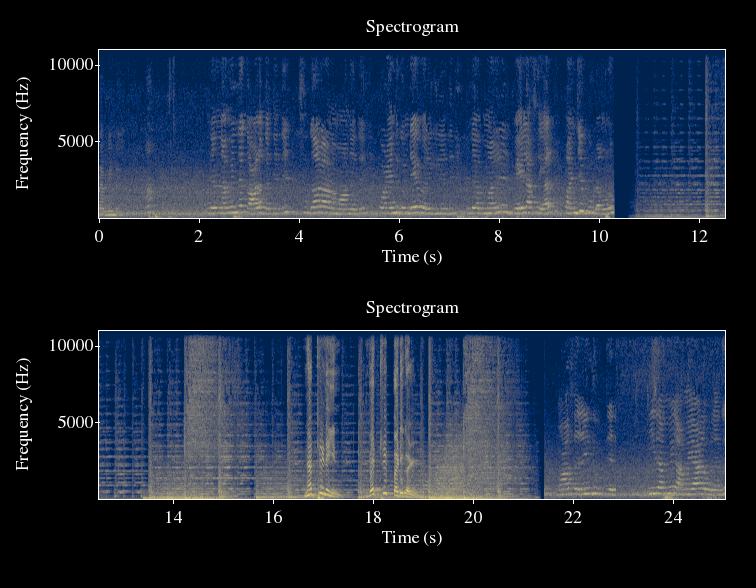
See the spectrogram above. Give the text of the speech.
நவீன நவீன காலகட்டத்தில் சுகாதாரமானது குறைந்து கொண்டே வருகிறது. இந்த மண்ணின் பேராசையால் பஞ்சபூதங்களும் நற்றிணையின் வெற்றிப்படிகள். மாசறிந்து விட்டது நீரமே அமையாத உலகு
